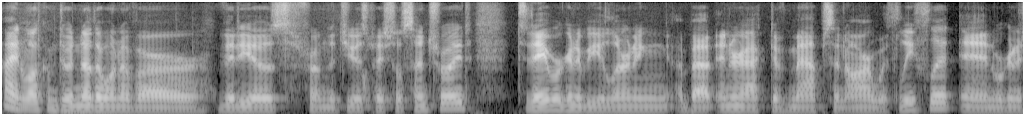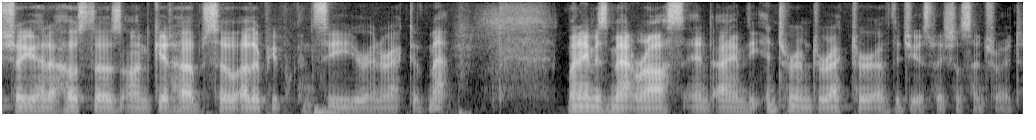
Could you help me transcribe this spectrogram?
Hi, and welcome to another one of our videos from the Geospatial Centroid. Today we're going to be learning about interactive maps in R with Leaflet, and we're going to show you how to host those on GitHub so other people can see your interactive map. My name is Matt Ross, and I am the Interim Director of the Geospatial Centroid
